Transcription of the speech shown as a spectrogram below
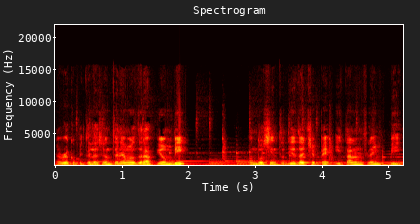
recapitulación tenemos Drapion B con 210 de HP y Talonflame B.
